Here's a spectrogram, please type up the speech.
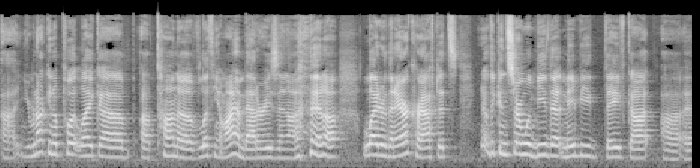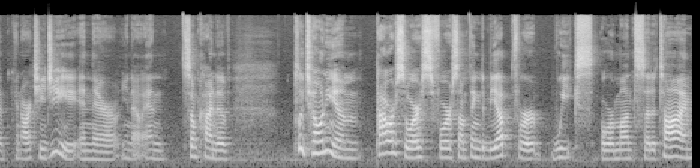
uh, you're not going to put like a, a ton of lithium ion batteries in a, in a lighter than aircraft. It's, you know, the concern would be that maybe they've got uh, an RTG in there, you know, and some kind of plutonium power source for something to be up for weeks or months at a time.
